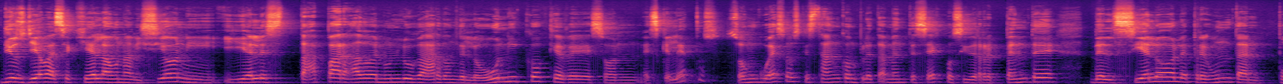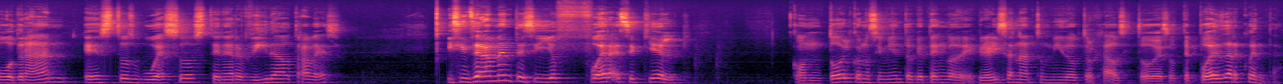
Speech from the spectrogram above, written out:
Dios lleva a Ezequiel a una visión y, él está parado en un lugar donde lo único que ve son esqueletos, son huesos que están completamente secos y de repente del cielo le preguntan, ¿podrán estos huesos tener vida otra vez? Y sinceramente si yo fuera Ezequiel, con todo el conocimiento que tengo de Grey's Anatomy, Doctor House y todo eso, te puedes dar cuenta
